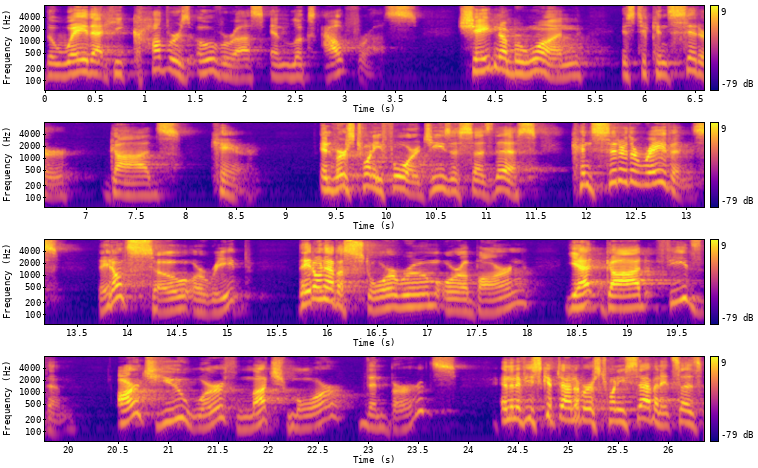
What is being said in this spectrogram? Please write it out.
the way that he covers over us and looks out for us. Shade number one is to consider God's care. In verse 24, Jesus says this Consider the ravens. They don't sow or reap, they don't have a storeroom or a barn, yet God feeds them. Aren't you worth much more than birds? And then if you skip down to verse 27, it says,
